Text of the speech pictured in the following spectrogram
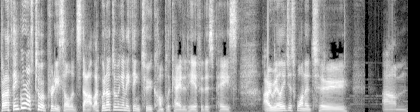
but I think we're off to a pretty solid start. Like, we're not doing anything too complicated here for this piece. I really just wanted to, um,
